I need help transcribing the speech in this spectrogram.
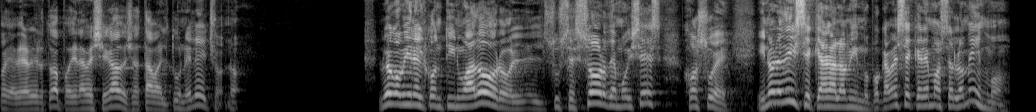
Podía haber abierto, podían haber llegado y ya estaba el túnel hecho. No. Luego viene el continuador o el sucesor de Moisés, Josué. Y no le dice que haga lo mismo, porque a veces queremos hacer lo mismo,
